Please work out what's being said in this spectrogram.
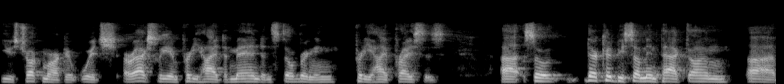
used truck market, which are actually in pretty high demand and still bringing pretty high prices. Uh, so there could be some impact on uh,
